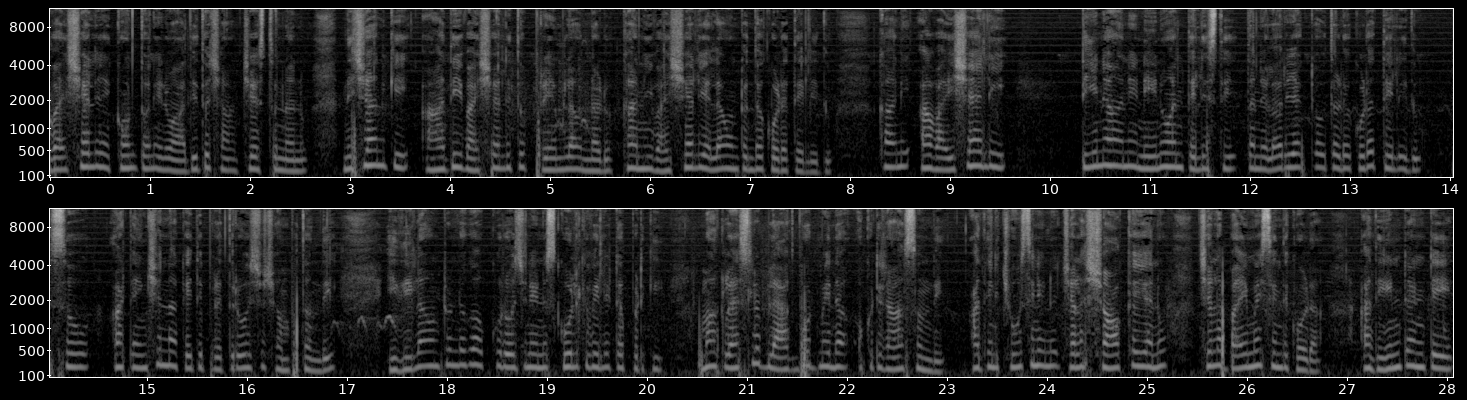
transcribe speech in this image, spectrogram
వైశాలి అకౌంట్తో నేను ఆదితో చాట్ చేస్తున్నాను. నిజానికి ఆది వైశాలితో ప్రేమలా ఉన్నాడు. కానీ వైశాలి ఎలా ఉంటుందో కూడా తెలీదు. కానీ ఆ వైశాలి టీనా అని నేను అని తెలిస్తే తను ఎలా రియాక్ట్ అవుతాడో కూడా తెలీదు. సో ఆ టెన్షన్ నాకైతే ప్రతిరోజు చంపుతుంది. ఇది ఇలా ఉంటుండగా ఒక్కరోజు నేను స్కూల్కి వెళ్ళేటప్పటికి మా క్లాస్లో బ్లాక్ బోర్డ్ మీద ఒకటి రాస్తుంది అది చూసి నేను చాలా షాక్ అయ్యాను. చాలా భయమేసింది కూడా. అదేంటంటే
